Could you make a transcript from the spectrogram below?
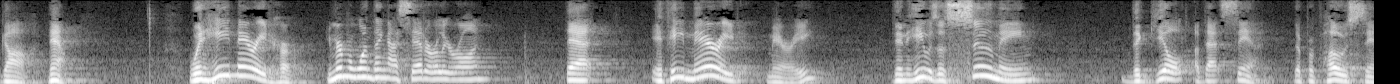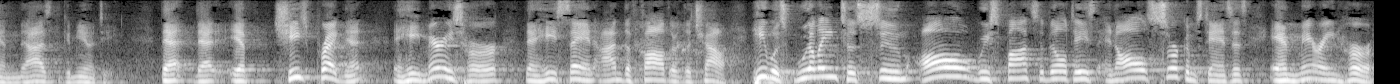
God. Now, when he married her, you remember one thing I said earlier on? That if he married Mary, then he was assuming the guilt of that sin, the proposed sin in the eyes of the community. That, that if she's pregnant and he marries her, then he's saying, I'm the father of the child. He was willing to assume all responsibilities and all circumstances and marrying her.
